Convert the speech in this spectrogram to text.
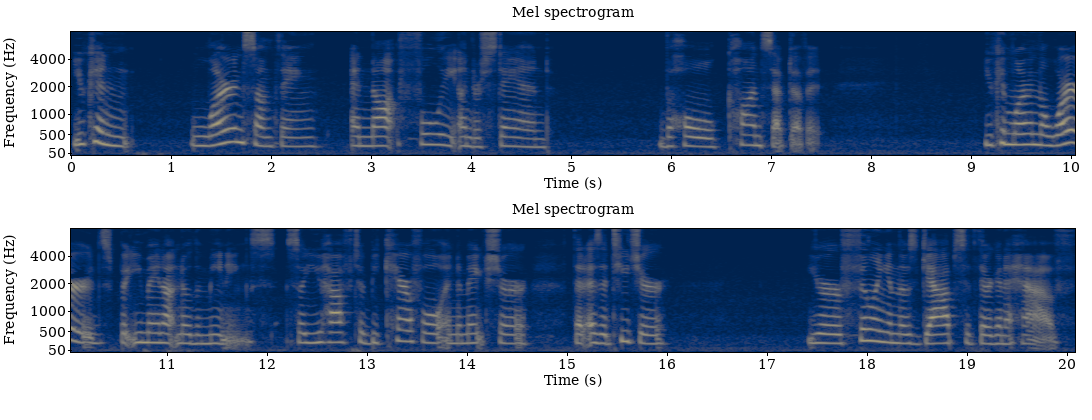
You can learn something and not fully understand the whole concept of it. You can learn the words, but you may not know the meanings. So you have to be careful and to make sure that as a teacher, you're filling in those gaps that they're going to have.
